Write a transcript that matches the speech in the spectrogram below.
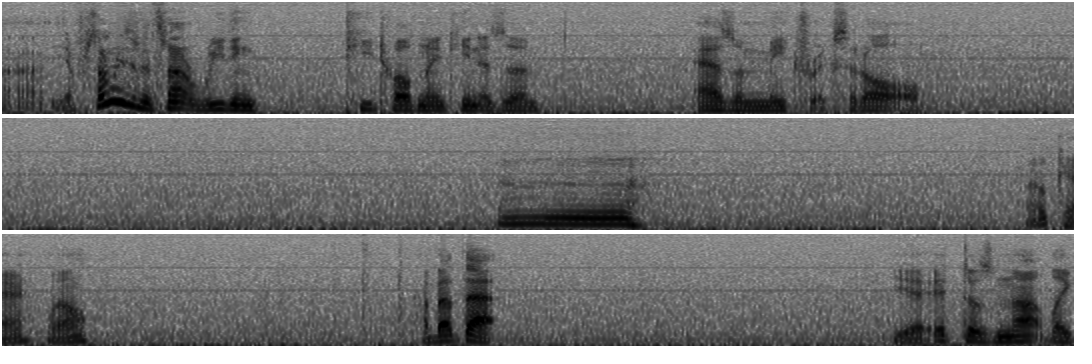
Uh, yeah, for some reason it's not reading T1219 as a as a matrix at all. Uh, Okay, well. How about that? Yeah, it does not like...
